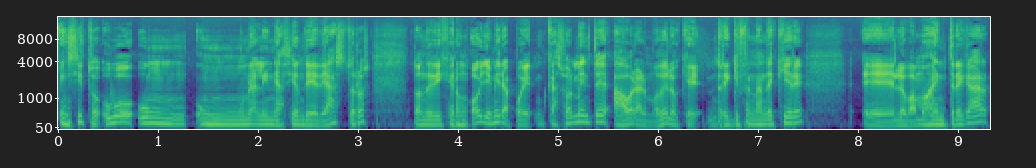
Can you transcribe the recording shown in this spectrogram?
insisto, hubo una alineación de, astros donde dijeron, oye, mira, pues casualmente ahora el modelo que Ricky Fernández quiere eh, lo vamos a entregar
